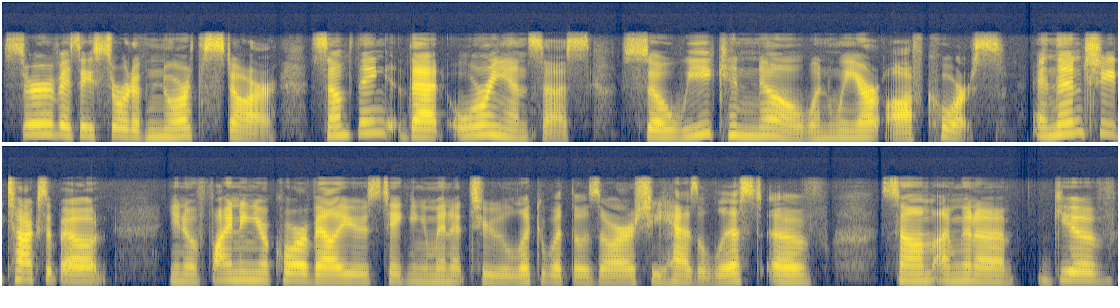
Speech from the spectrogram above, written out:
serve as a sort of north star, something that orients us so we can know when we are off course. And then she talks about you know, finding your core values, taking a minute to look at what those are. She has a list of some. I'm going to give,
